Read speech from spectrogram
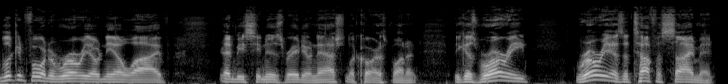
Looking forward to Rory O'Neill live, NBC News Radio national correspondent, because Rory, Rory has a tough assignment.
